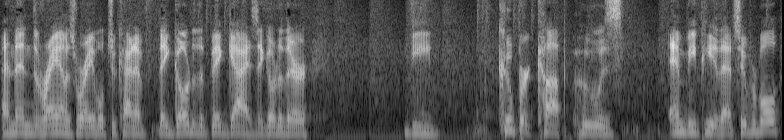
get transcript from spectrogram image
and then the Rams were able to kind of they go to the big guys. They go to their the Cooper Kupp, who was MVP of that Super Bowl,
